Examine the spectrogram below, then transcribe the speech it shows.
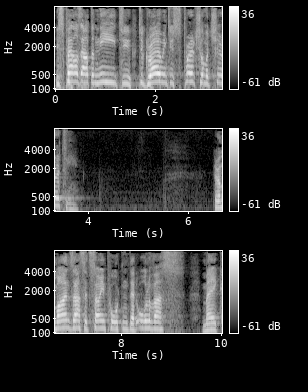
he spells out the need to, to grow into spiritual maturity. He reminds us it's so important that all of us make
